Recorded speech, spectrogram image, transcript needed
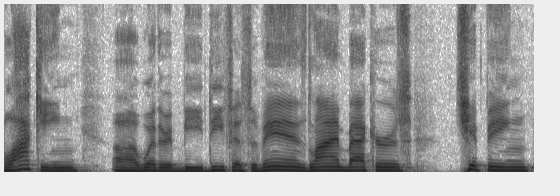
blocking, uh, whether it be defensive ends, linebackers, chipping.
